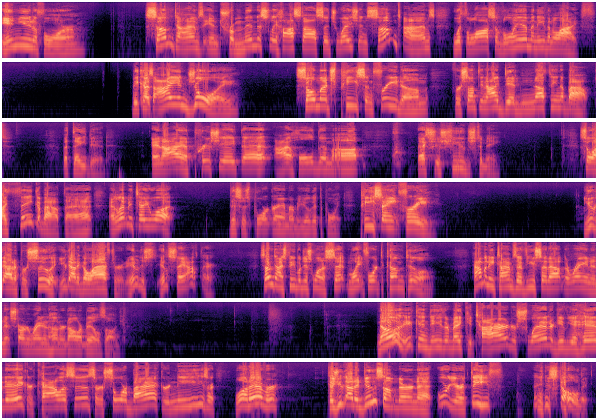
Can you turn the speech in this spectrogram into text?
in uniform, sometimes in tremendously hostile situations, sometimes with the loss of limb and even life. Because I enjoy so much peace and freedom for something I did nothing about, but they did. And I appreciate that. I hold them up. That's just huge to me. So I think about that, and let me tell you what this is poor grammar, but you'll get the point. Peace ain't free. You got to pursue it. You got to go after it. It'll just it'll stay out there. Sometimes people just want to sit and wait for it to come to them. How many times have you sat out in the rain and it started raining $100 bills on you? No, it can either make you tired or sweat or give you a headache or calluses or sore back or knees or whatever. Because you got to do something during that, or you're a thief and you stole it.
